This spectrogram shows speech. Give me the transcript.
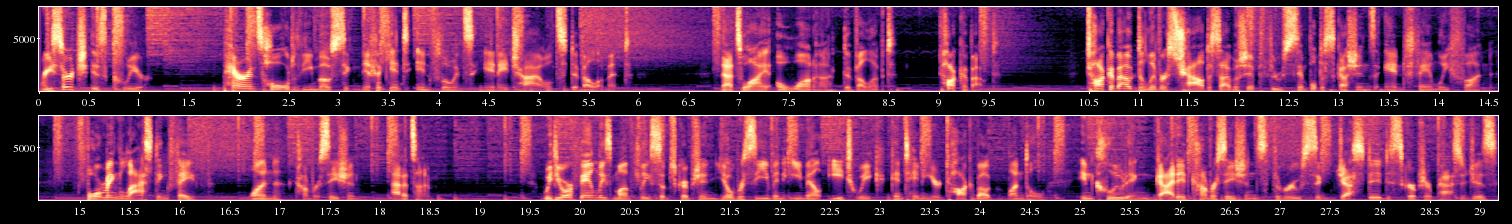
Research is clear. Parents hold the most significant influence in a child's development. That's why Awana developed Talk About. Talk About delivers child discipleship through simple discussions and family fun, forming lasting faith, one conversation at a time. With your family's monthly subscription, you'll receive an email each week containing your Talk About bundle, including guided conversations through suggested scripture passages,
